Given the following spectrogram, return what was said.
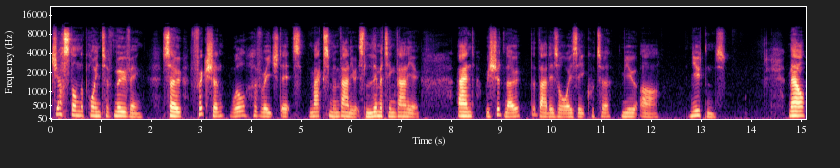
just on the point of moving. So friction will have reached its maximum value, its limiting value. And we should know that that is always equal to mu r newtons. Now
